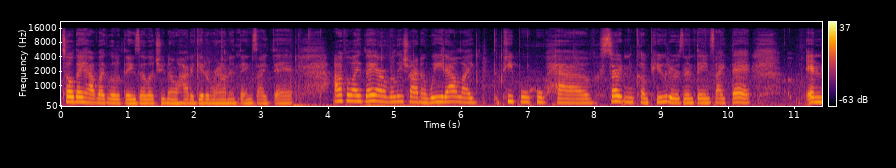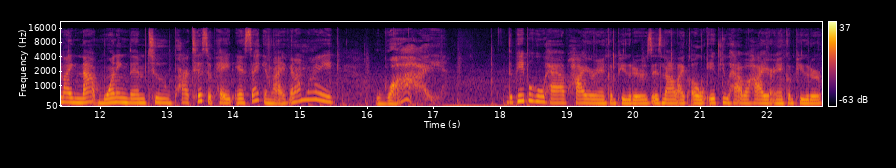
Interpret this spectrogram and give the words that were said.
So they have like little things that let you know how to get around and things like that. I feel like they are really trying to weed out like the people who have certain computers and things like that and like not wanting them to participate in Second Life. And I'm like, why? The people who have higher end computers is not like, oh, if you have a higher end computer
